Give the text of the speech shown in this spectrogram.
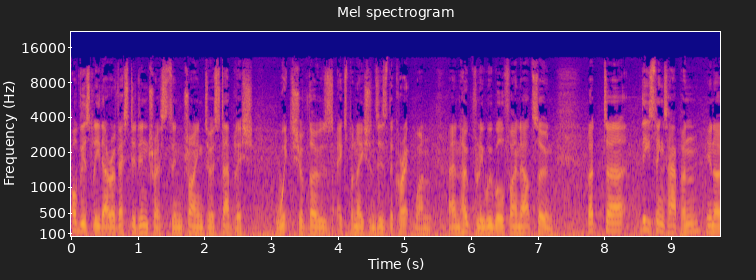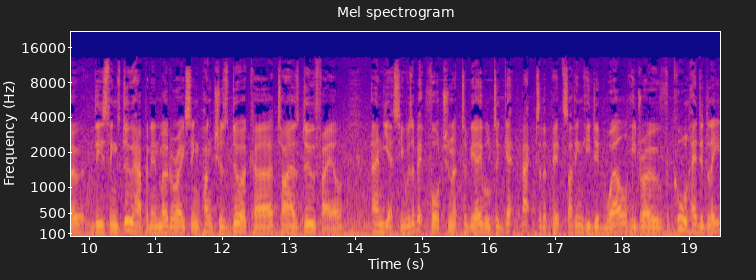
Obviously, there are vested interests in trying to establish which of those explanations is the correct one, and hopefully, we will find out soon. But uh, these things happen, you know, these things do happen in motor racing. Punctures do occur, tyres do fail. And yes, he was a bit fortunate to be able to get back to the pits. I think he did well. He drove cool headedly,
